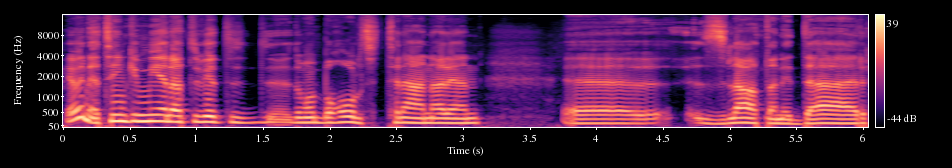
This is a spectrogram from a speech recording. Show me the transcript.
Jag vet inte, jag tänker mer att du vet, de har behållit tränaren. Eh, Zlatan är där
